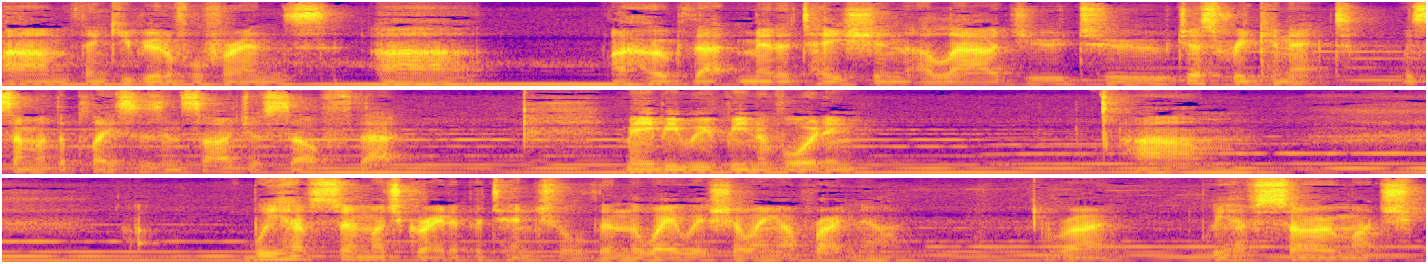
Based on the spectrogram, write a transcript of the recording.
Um, thank you, beautiful friends. Uh, I hope that meditation allowed you to just reconnect with some of the places inside yourself that maybe we've been avoiding. Um, we have so much greater potential than the way we're showing up right now. Right? We have so much,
